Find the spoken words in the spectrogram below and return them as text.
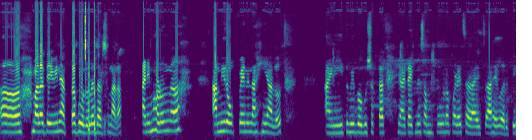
मला देवीने आत्ता बोलवलं दर्शनाला. आणि म्हणून आम्ही रोपवेने नाही आलोत. आणि तुम्ही बघू शकतात या टाईपने संपूर्णपणे चढायचं आहे वरती.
